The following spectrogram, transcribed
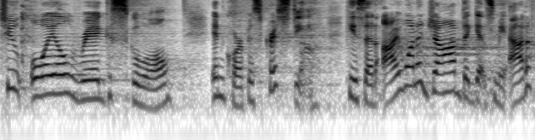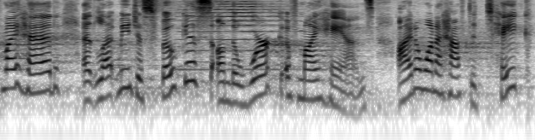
to oil rig school in Corpus Christi. He said, I want a job that gets me out of my head and let me just focus on the work of my hands. I don't want to have to take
